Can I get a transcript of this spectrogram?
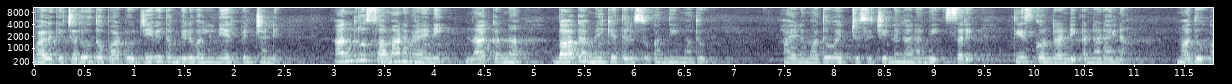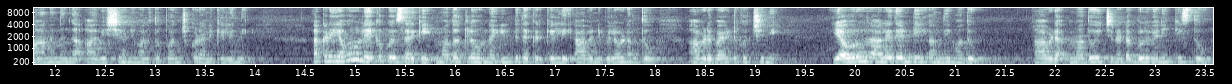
వాళ్ళకి చదువుతో పాటు జీవితం విలువల్ని నేర్పించండి. అందరూ సమానమేనని నాకన్నా బాగా మీకే తెలుసు అంది మధు. ఆయన మధు వైపు చూసి చిన్నగా నవ్వి సరే తీసుకొని రండి అన్నాడు ఆయన. మధు ఆనందంగా ఆ విషయాన్ని వాళ్ళతో పంచుకోవడానికి వెళ్ళింది. అక్కడ ఎవరూ లేకపోయేసరికి మొదట్లో ఉన్న ఇంటి దగ్గరికి వెళ్ళి ఆవిడని పిలవడంతో ఆవిడ బయటకు వచ్చింది ఎవరూ రాలేదేంటి? అంది మధు. ఆవిడ మధు ఇచ్చిన డబ్బులు వెనక్కిస్తూ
